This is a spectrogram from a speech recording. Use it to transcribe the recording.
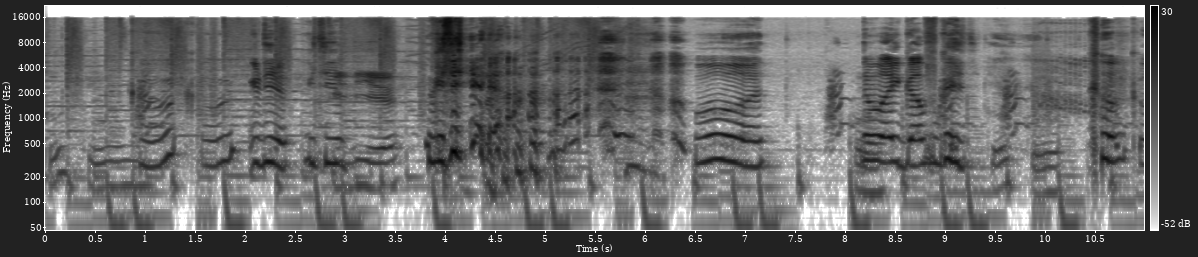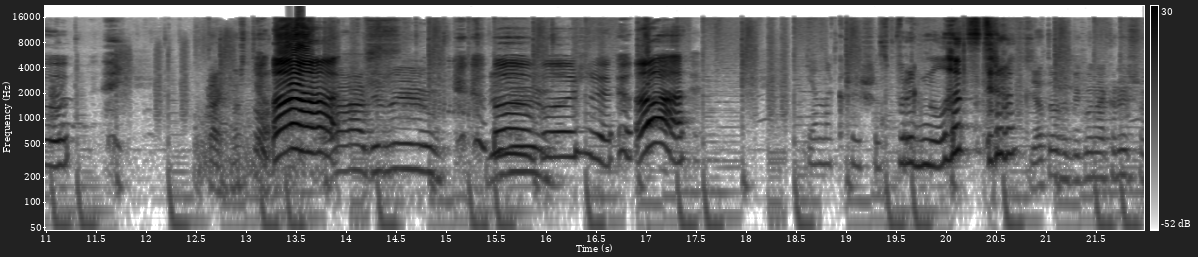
Ку-ку. Где? Где? Где? Где? Вот. Давай гавкать. Ку-ку. Так, ну что? А! А, бежим! О, боже. А! Я на крышу спрыгнула от страха. Я тоже бегу на крышу.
